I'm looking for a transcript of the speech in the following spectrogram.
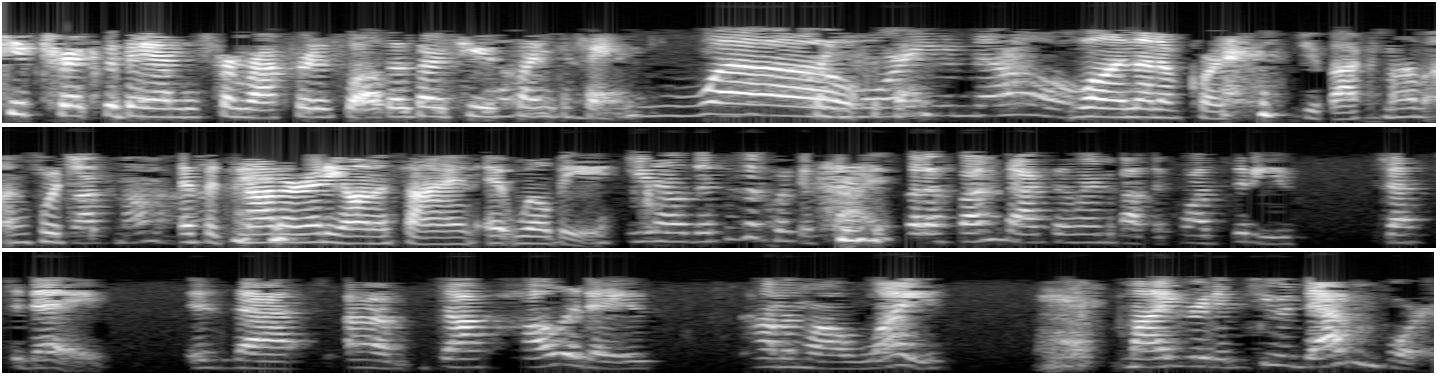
Cheap Trick, the band, is from Rockford as well. Those are two claim to fame. The Whoa. more you know. Well, and then of course Jukebox Mama, which Jukebox Mama. if it's not already on a sign, it will be. You know, this is a quick aside, but a fun fact I learned about the Quad Cities just today is that um, Doc Holliday's common law wife migrated to Davenport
